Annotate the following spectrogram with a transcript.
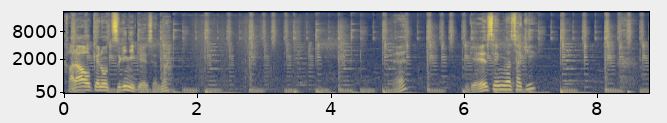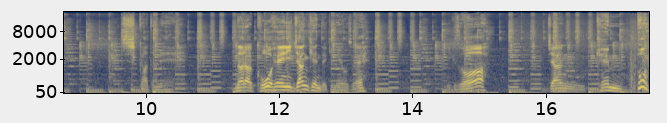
カラオケの次にゲーセンな。え？ゲーセンが先？仕方ねえ。なら公平にじゃんけんで決めようぜ。いくぞ。じゃんけんぽん。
